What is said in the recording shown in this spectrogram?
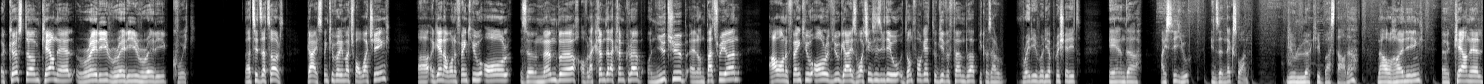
a custom kernel ready, ready, ready quick. That's it, that's all. Guys, thank you very much for watching. Uh, again, I want to thank you all the member of La Creme de la Creme Club on YouTube and on Patreon. I want to thank you, all of you guys watching this video. Don't forget to give a thumb up because I really, really appreciate it. And uh, I see you in the next one. You lucky bastard, huh? Now running a kernel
